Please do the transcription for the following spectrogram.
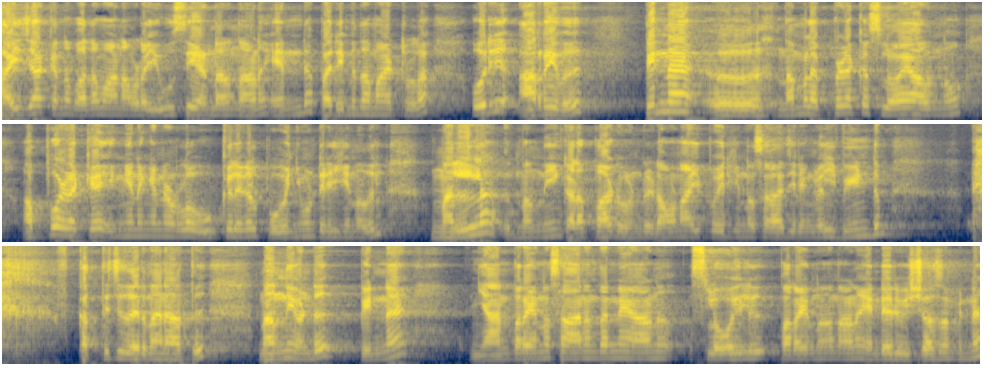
ഹൈജാക്ക് എന്ന പദമാണ് അവിടെ യൂസ് ചെയ്യേണ്ടതെന്നാണ് എന്റെ പരിമിതമായിട്ടുള്ള ഒരു അറിവ്. പിന്നെ നമ്മൾ എപ്പോഴൊക്കെ സ്ലോ ആവുന്നു അപ്പോഴൊക്കെ ഇങ്ങനെ ഇങ്ങനെയുള്ള ഊക്കലുകൾ പുകഞ്ഞുകൊണ്ടിരിക്കുന്നതിൽ നല്ല നന്ദിയും കടപ്പാടും ഉണ്ട്. ഡൗൺ ആയി പോയിരിക്കുന്ന സാഹചര്യങ്ങളിൽ വീണ്ടും കത്തിച്ചു തരുന്നതിനകത്ത് നന്ദിയുണ്ട്. പിന്നെ ഞാൻ പറയുന്ന സാധനം തന്നെയാണ് സ്ലോയിൽ പറയുന്നതെന്നാണ് എന്റെ ഒരു വിശ്വാസം. പിന്നെ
